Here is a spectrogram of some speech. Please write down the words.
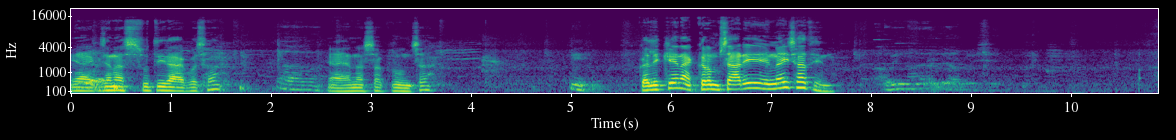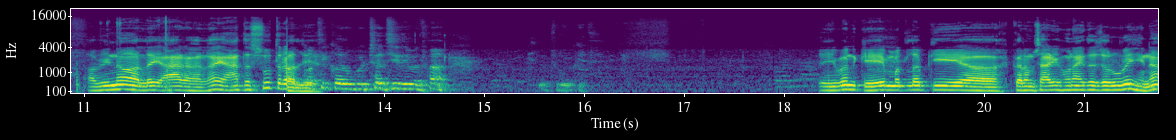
यहाँ एकजना सुतिरहेको छ। यहाँ हेर्न सक्नुहुन्छ। कहिले के न कर्मचारी नै छथिन? अभी न लै आ रहल है यहाँ त सुत रहल इवन के मतलब कि कर्मचारी होनाइ त जरूरी है ना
